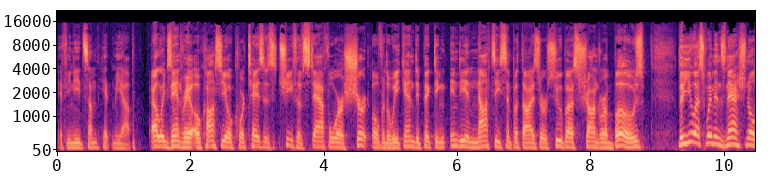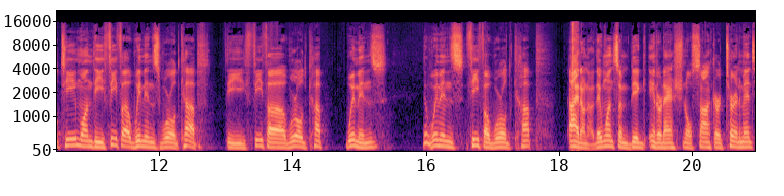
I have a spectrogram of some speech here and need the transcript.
if you need some, hit me up. Alexandria Ocasio Cortez's chief of staff wore a shirt over the weekend depicting Indian Nazi sympathizer Subhas Chandra Bose. The U.S. women's national team won the FIFA Women's World Cup. The FIFA World Cup Women's, the Women's FIFA World Cup I don't know. They won some big international soccer tournament,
